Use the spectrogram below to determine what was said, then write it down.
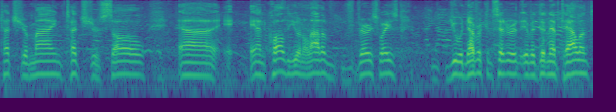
touched your mind, touched your soul, uh, and called to you in a lot of various ways, you would never consider it if it didn't have talent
